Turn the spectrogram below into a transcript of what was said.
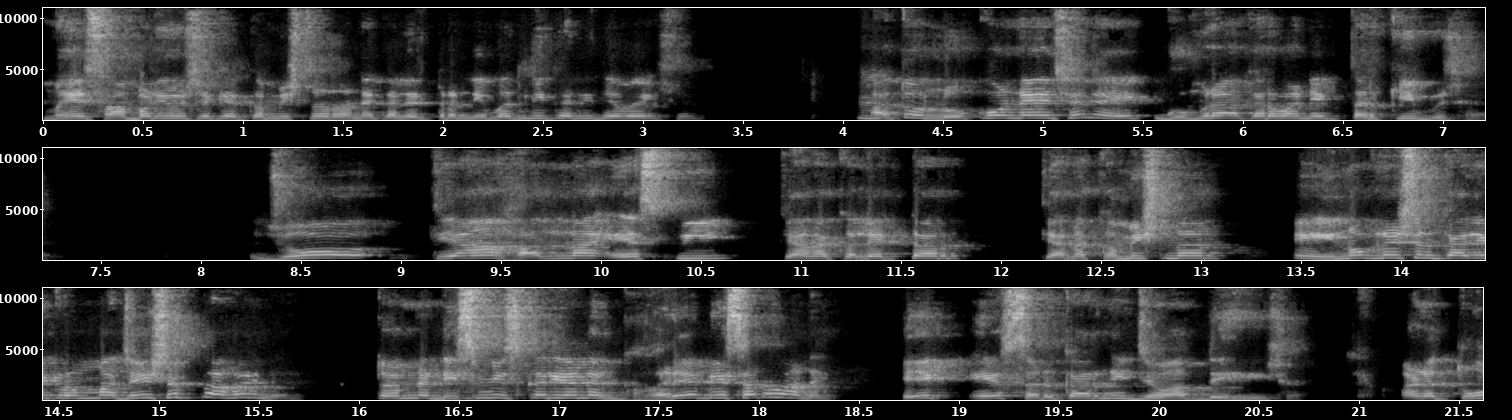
મેં સાંભળ્યું છે કે કમિશનર અને કલેક્ટરની બદલી કરી દેવાય છે. આ તો લોકોને છે ને એક ગુમરાહ કરવાની એક તરકીબ છે. જો ત્યાં હાલના એસપી ત્યાંના કલેક્ટર ત્યાંના કમિશનર એ ઇનોગ્રેશન કાર્યક્રમમાં જઈ શકતા હોય ને તો એમને ડિસમિસ કરી અને ઘરે બેસાડવા ને એક એ સરકારની જવાબદેહી છે. અને તો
